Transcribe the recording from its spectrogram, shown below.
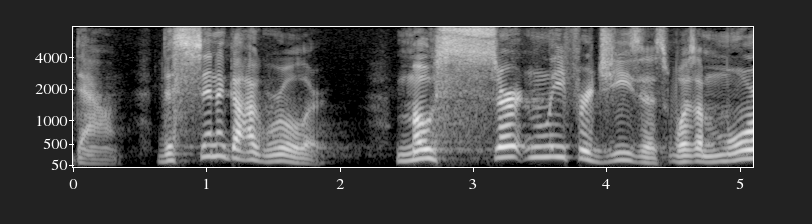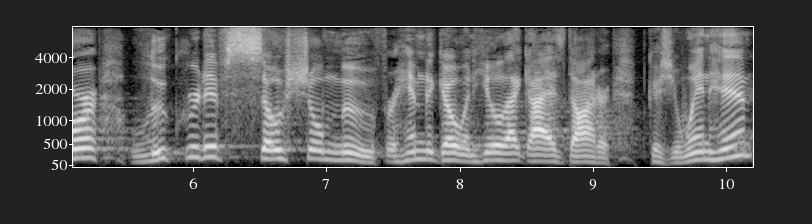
down. The synagogue ruler, most certainly for Jesus, was a more lucrative social move for him to go and heal that guy's daughter because you win him,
